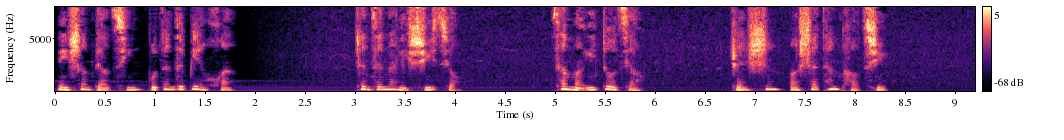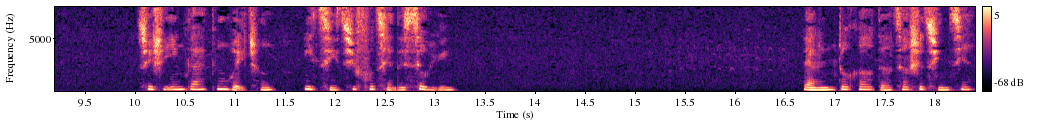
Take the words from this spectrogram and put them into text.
脸上表情不断的变换。站在那里许久，才猛一跺脚，转身往沙滩跑去。却是应该跟伟成一起去浮潜的秀云。两人多高的礁石群间，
